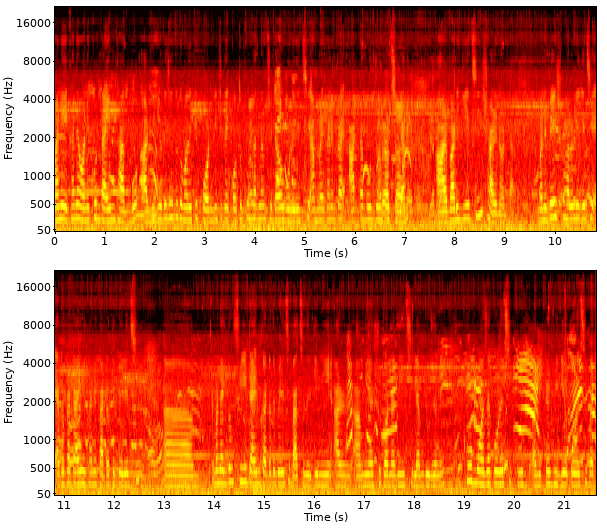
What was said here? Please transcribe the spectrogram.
মানে এখানে অনেকক্ষণ টাইম থাকব। আর ভিডিওটা যেহেতু তোমাদেরকে পরে দিচ্ছি তাই কতক্ষণ থাকলাম সেটাও বলে দিচ্ছি। আমরা এখানে প্রায় আটটা পর্যন্ত ছিলাম। আর বাড়ি গিয়েছি সাড়ে নটা। মানে বেশ ভালো লেগেছে এতটা টাইম এখানে কাটাতে পেরেছি। মানে একদম ফ্রি টাইম কাটাতে পেরেছি বাচ্চাদেরকে নিয়ে। আর আমি আর সুকন্যা দিয়েছিলাম দুজনে। খুব মজা করেছি খুব অনেকটা ভিডিও করেছি বাট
